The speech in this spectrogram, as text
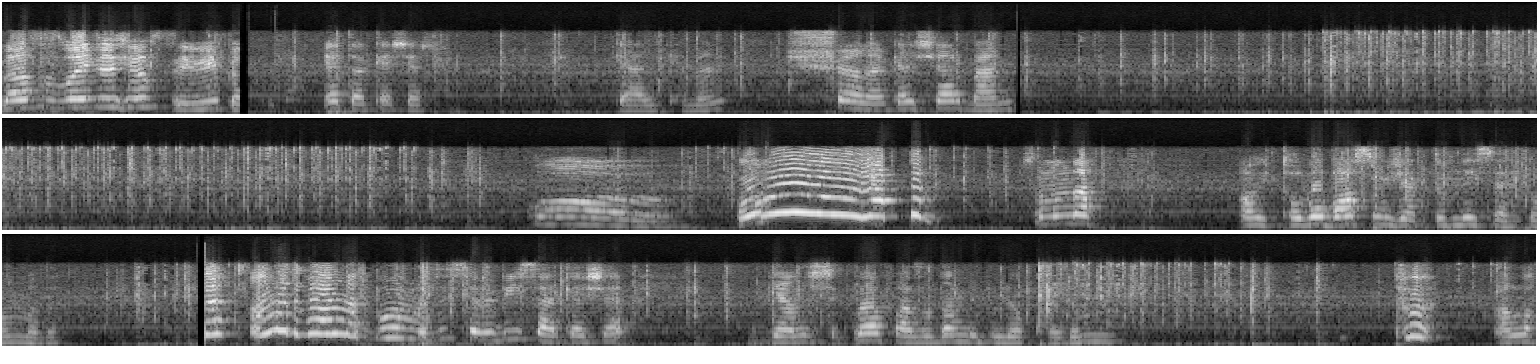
Ben susmaya çalışıyorum seviye Evet arkadaşlar. Geldik hemen. Şu an arkadaşlar ben Oo. Oo yaptım. Sonunda. Ay toba basmayacaktım. Neyse donmadı. Olmadı bu olmadı bu olmadı. Sebebi ise arkadaşlar. Yanlışlıkla fazladan bir blok koydum. Puh. Allah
